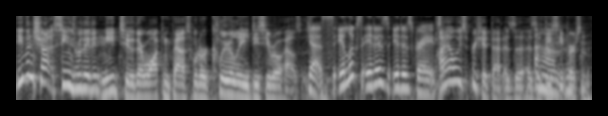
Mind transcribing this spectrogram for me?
Even shot scenes where they didn't need to. They're walking past what are clearly DC row houses. Yes, it looks, it is, it is great. I always appreciate that as a as a DC Um, person.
